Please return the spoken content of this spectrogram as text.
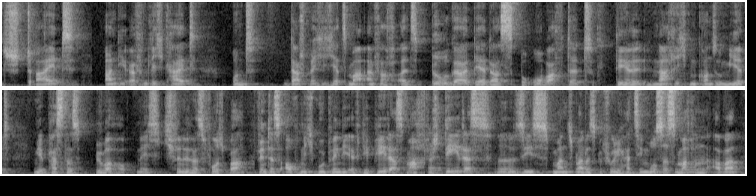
Streit an die Öffentlichkeit und da spreche ich jetzt mal einfach als Bürger, der das beobachtet, der Nachrichten konsumiert. Mir passt das überhaupt nicht. Ich finde das furchtbar. Ich finde das auch nicht gut, wenn die FDP das macht. Ich verstehe, dass äh, sie es manchmal das Gefühl hat, sie muss es machen. Aber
